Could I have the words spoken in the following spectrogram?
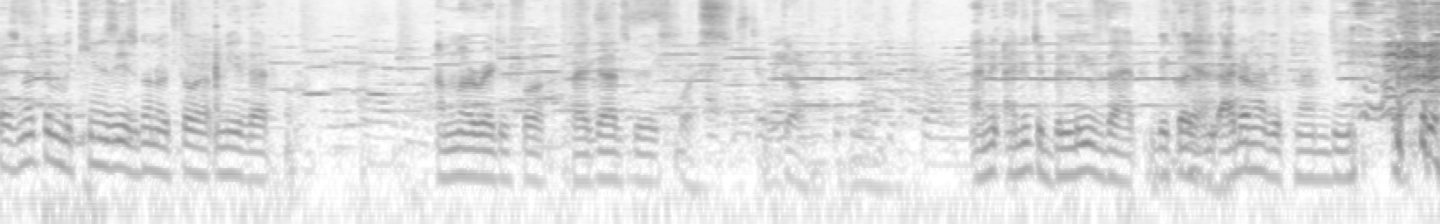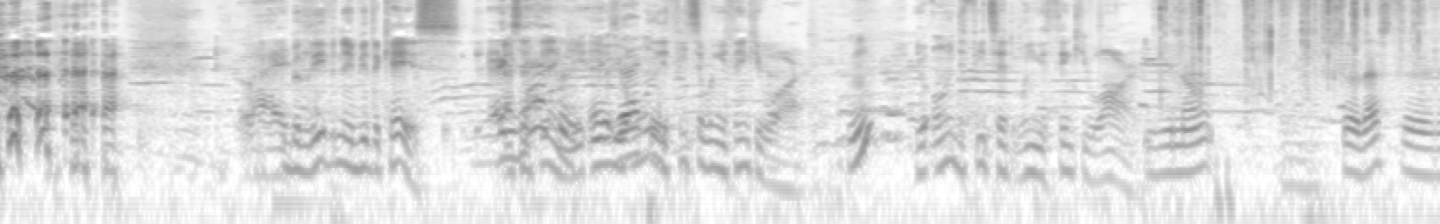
there's nothing McKinsey is gonna throw at me that I'm not ready for by God's grace. Of course. Go. I need, I need to believe that because Yeah. you- I don't have a plan B. like Believe it to be the case. That's the thing. You, you- You're only defeated when you think you are. Hmm? You're only defeated when you think you are. you know. So that's the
